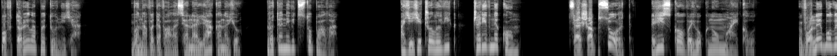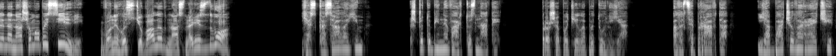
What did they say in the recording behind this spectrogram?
повторила Петунія. Вона видавалася наляканою, проте не відступала. А її чоловік чарівником. Це ж абсурд. різко вигукнув Майкл. Вони були на нашому весіллі. Вони гостювали в нас на Різдво. Я сказала їм, що тобі не варто знати, прошепотіла Петунія. Але це правда. Я бачила речі.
